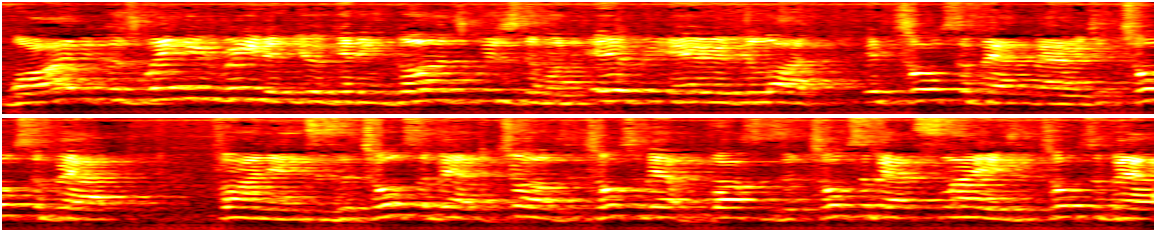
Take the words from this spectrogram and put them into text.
Why? Because when you read it, you're getting God's wisdom on every area of your life. It talks about marriage, it talks about finances, it talks about jobs, it talks about bosses, it talks about slaves, it talks about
